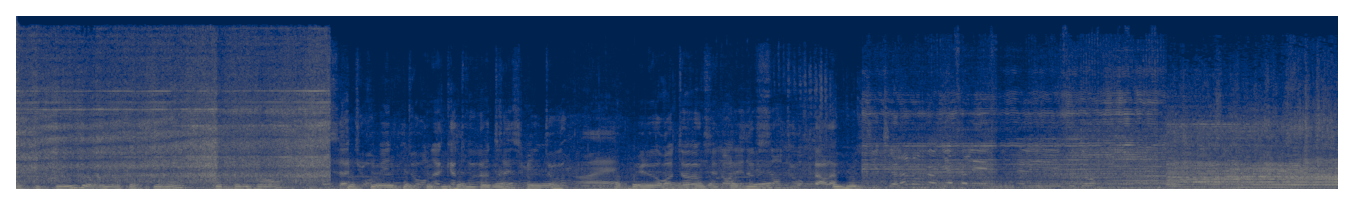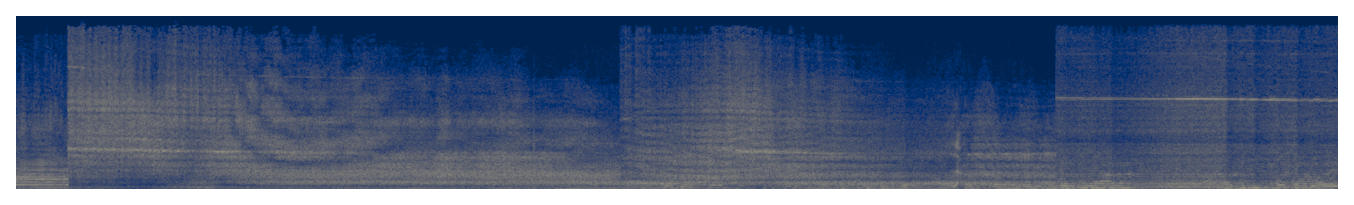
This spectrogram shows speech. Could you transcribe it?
altitude, orientation, contre le vent. La sur turbine quelques tourne à dizaines de 93 mètres, 000 tours. euh, après, Et le euh, rotor, c'est dans les croisière. 900 tours par là. Là les photos Un petit truc cadré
